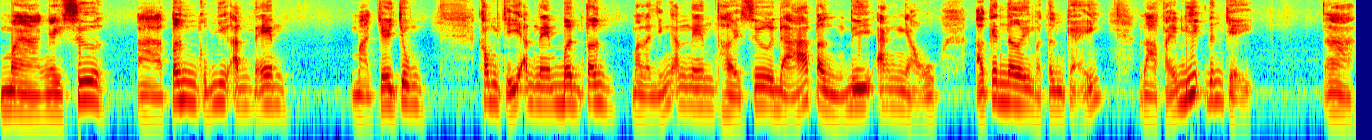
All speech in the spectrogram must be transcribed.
mà ngày xưa à, Tân cũng như anh em mà chơi chung. Không chỉ anh em bên Tân mà là những anh em thời xưa đã từng đi ăn nhậu ở cái nơi mà Tân kể là phải biết đến chị. À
